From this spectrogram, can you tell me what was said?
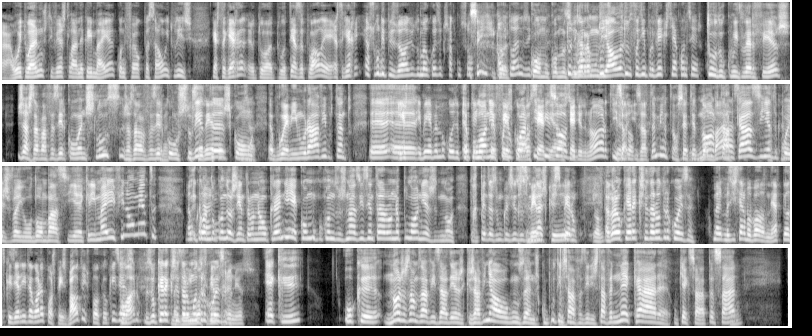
há oito anos, estiveste lá na Crimeia, quando foi a ocupação, e tu dizes, esta guerra, a tua, a tua tese atual é, esta guerra é o segundo episódio de uma coisa que já começou Sim, há oito anos. Como, como na Segunda Guerra Mundial... Tudo, tudo fazia prever que isto ia acontecer. Tudo o que o Hitler fez já estava a fazer com o Anschluss, já estava a fazer com os Sudetas, com Exato. a Boêmia e Moravia, portanto... Uh, é bem a mesma coisa. Putin a Polónia foi o quarto Ossétia, episódio. Ossétia do Norte. Exa com... Exatamente, a Ossétia do Norte, a okay. depois veio o Donbass e a Crimeia e finalmente, quando, quando eles entram na Ucrânia, é como quando os nazis entraram na Polónia. No, de repente as democracias ocidentais perceberam. Ele... Agora eu quero acrescentar outra coisa. Mas, mas, isto era uma bola de neve para eles quiserem ir agora para os países bálticos, para o que eu quisesse. Claro, mas eu quero acrescentar uma outra coisa. É que o que nós já estamos a avisar desde que já vinha há alguns anos que o Putin estava a fazer e estava na cara o que é que estava a passar, uhum.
